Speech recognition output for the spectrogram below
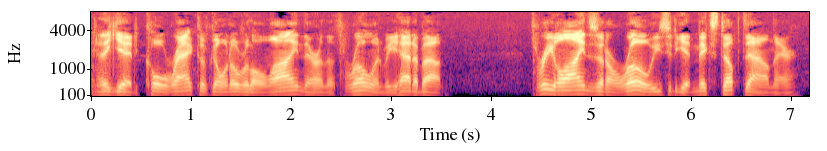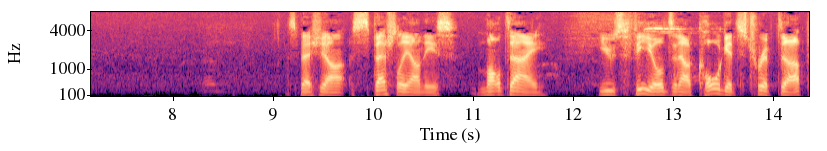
I think you had Cole Radcliffe going over the line there on the throw in, but you had about three lines in a row. Easy to get mixed up down there, especially on, especially on these multi-use fields. And now Cole gets tripped up.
